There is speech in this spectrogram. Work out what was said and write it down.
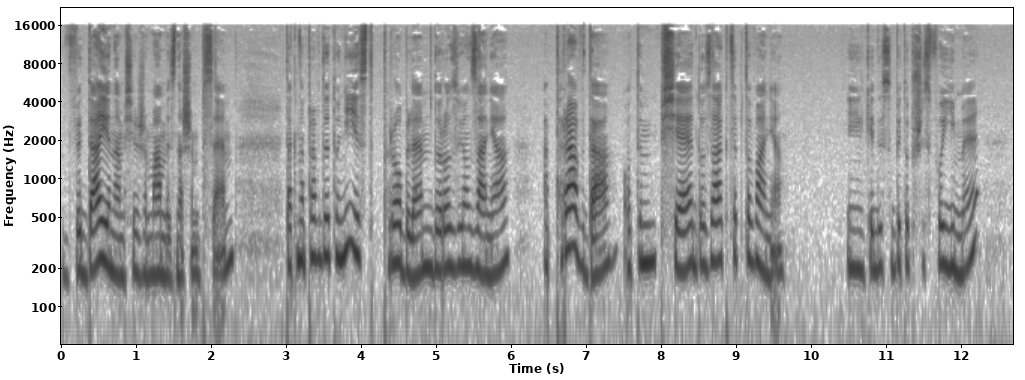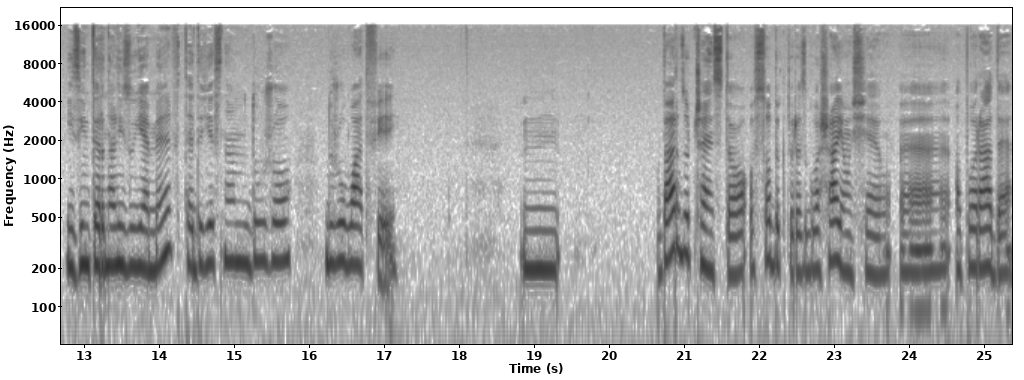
wydaje nam się, że mamy z naszym psem, tak naprawdę to nie jest problem do rozwiązania, a prawda o tym psie do zaakceptowania. I kiedy sobie to przyswoimy i zinternalizujemy, wtedy jest nam dużo, dużo łatwiej. Mm, bardzo często osoby, które zgłaszają się e, o poradę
